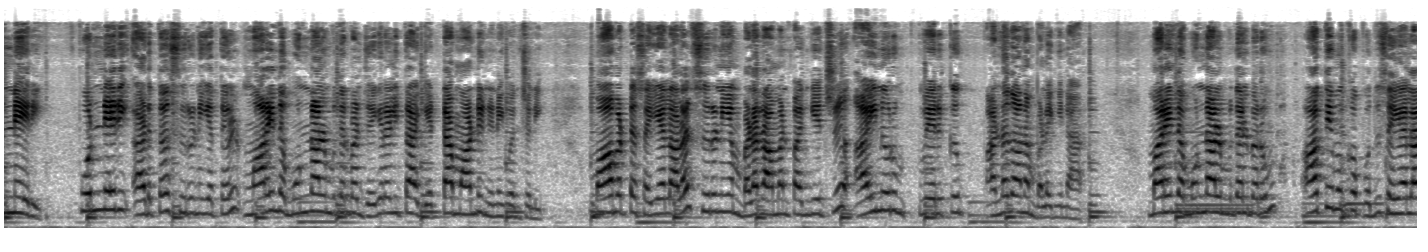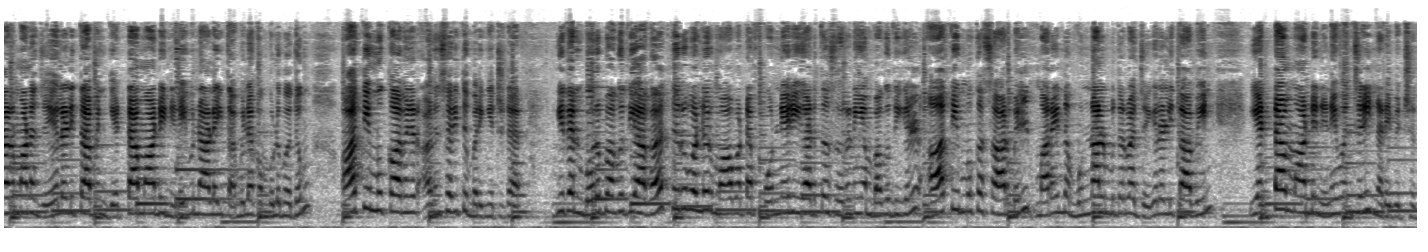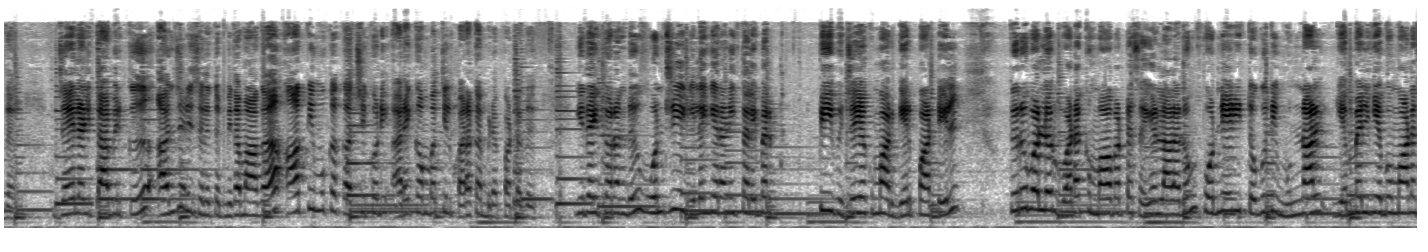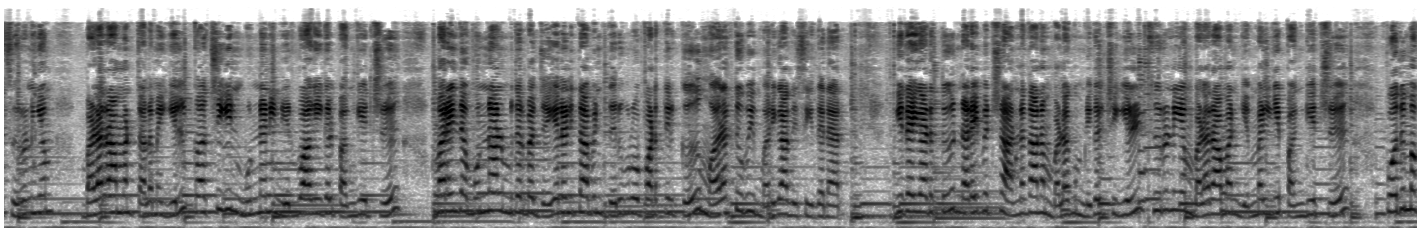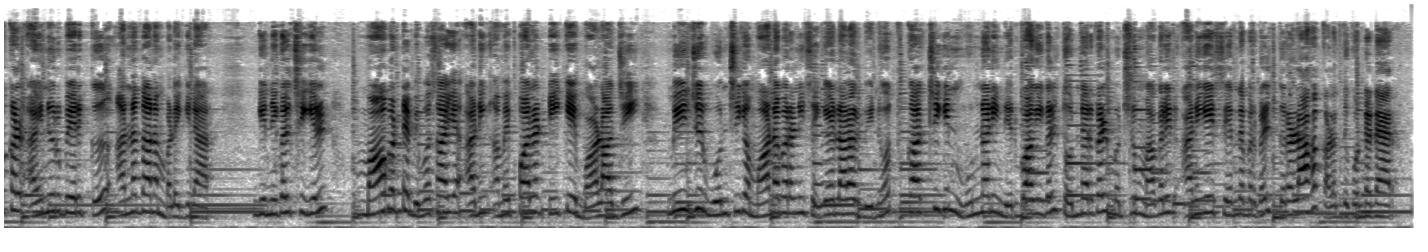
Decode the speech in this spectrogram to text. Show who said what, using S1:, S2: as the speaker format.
S1: பொன்னேரி. பொன்னேரி அடுத்த சிறுனியத்தில் மறைந்த முன்னாள் முதல்வர் ஜெயலலிதா எட்டாம் ஆண்டு நினைவஞ்சலி. மாவட்ட செயலாளர் சிறுனியம் பலராமன் பங்கேற்று ஐநூறு பேருக்கு அன்னதானம் வழங்கினார். மறைந்த முன்னாள் முதல்வரும் அதிமுக பொதுச் செயலாளருமான ஜெயலலிதாவின் எட்டாம் ஆண்டு நினைவு நாளை தமிழகம் முழுவதும் அதிமுகவினர் அனுசரித்து வருகின்றனர். இதன் ஒரு பகுதியாக திருவள்ளூர் மாவட்டம் பொன்னேரி அடுத்த சிறுனியம் பகுதியில் அதிமுக சார்பில் மறைந்த முன்னாள் முதல்வர் ஜெயலலிதாவின் எட்டாம் ஆண்டு நினைவஞ்சலி நடைபெற்றது. ஜெயலலிதாவிற்கு அஞ்சலி செலுத்தும் விதமாக அதிமுக கட்சி கொடி அரைக்கம்பத்தில் பறக்க விடப்பட்டது இதைத் தொடர்ந்து ஒன்றிய இளைஞரணி தலைவர் பி. விஜயகுமார் ஏற்பாட்டில் திருவள்ளூர் வடக்கு மாவட்ட செயலாளரும் பொன்னேரி தொகுதி முன்னாள் எம்எல்ஏவுமான சிறுனியம் பலராமன் தலைமையில் கட்சியின் முன்னணி நிர்வாகிகள் பங்கேற்று மறைந்த முன்னாள் முதல்வர் ஜெயலலிதாவின் திருவுருவப் படத்திற்கு மலர்தூவி மரியாதை செய்தனர். இதையடுத்து நடைபெற்ற அன்னதானம் வழங்கும் நிகழ்ச்சியில் சிறுனியம் பலராமன் எம்எல்ஏ பங்கேற்று பொதுமக்கள் ஐநூறு பேருக்கு அன்னதானம் வழங்கினார். இந்நிகழ்ச்சியில் மாவட்ட விவசாய அணி அமைப்பாளர் டி கே பாலாஜி மீஞ்சூர் ஒன்றிய மாணவரணி செயலாளர் வினோத் கட்சியின் முன்னணி நிர்வாகிகள் தொண்டர்கள் மற்றும் மகளிர் அணியைச் சேர்ந்தவர்கள் திரளாக கலந்து கொண்டனர்.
